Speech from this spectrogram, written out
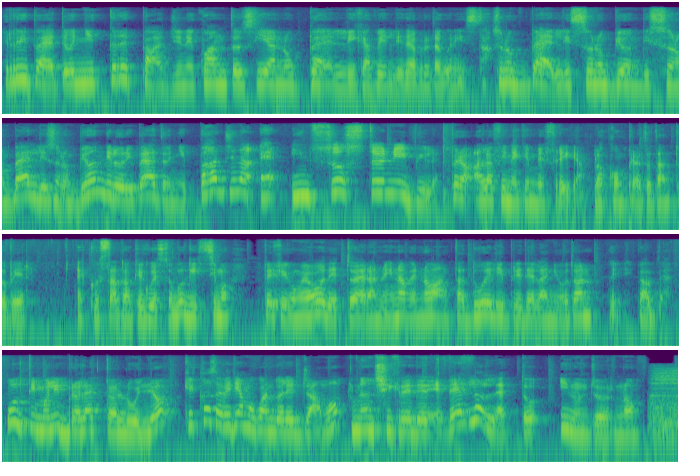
ripeto ripete ogni tre pagine quanto siano belli i capelli della protagonista. Sono belli, sono biondi, sono belli, sono biondi, lo ripeto ogni pagina, è insostenibile. Però alla fine che me frega, l'ho comprato tanto per. È costato anche questo pochissimo perché come avevo detto erano i 9,90 due libri della Newton, quindi vabbè. Ultimo libro letto a luglio, che cosa vediamo quando leggiamo? Non ci crederete, l'ho letto in un giorno.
